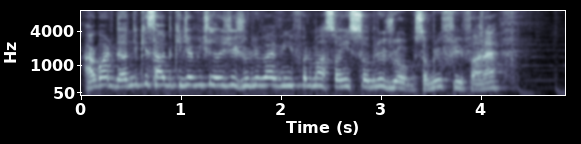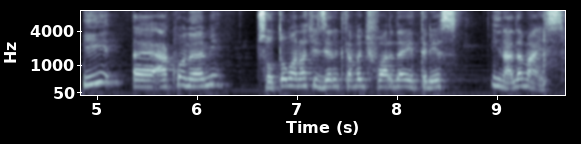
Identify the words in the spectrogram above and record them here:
aguardando que sabe que dia 22 de julho vai vir informações sobre o jogo, sobre o FIFA, né? E é, a Konami soltou uma nota dizendo que estava de fora da E3 e nada mais.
